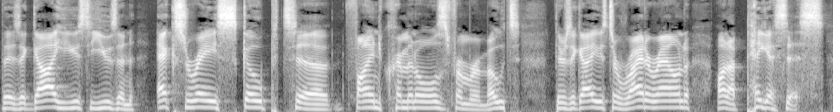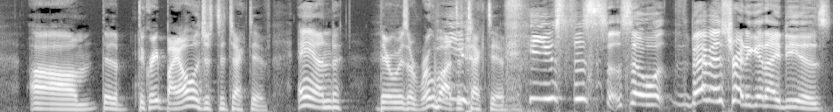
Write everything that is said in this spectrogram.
there's a guy who used to use an X-ray scope to find criminals from remote. There's a guy who used to ride around on a Pegasus. Um, the the great biologist detective, and there was a robot detective. He used to. s- So Batman's trying to get ideas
